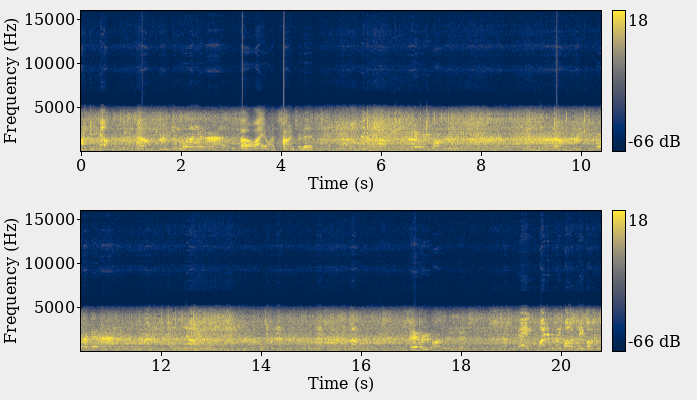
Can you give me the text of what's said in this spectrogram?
I can help. Oh, I don't have time for this. Stay where you are. Hey, why'd everybody fall asleep on you?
